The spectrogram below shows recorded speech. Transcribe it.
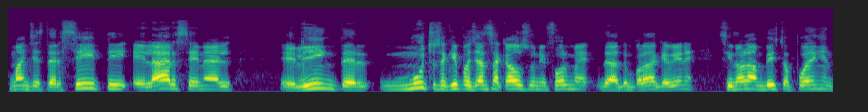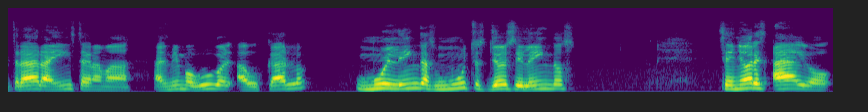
Manchester City, el Arsenal, el Inter, muchos equipos ya han sacado su uniforme de la temporada que viene. Si no lo han visto, pueden entrar a Instagram, al mismo Google, a buscarlo. Muy lindas, muchos jerseys lindos. Señores, algo,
